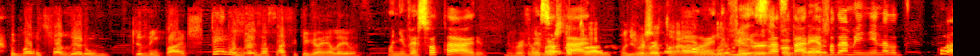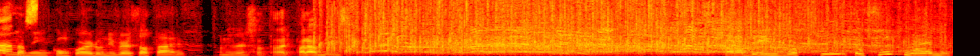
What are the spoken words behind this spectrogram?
vamos fazer um desempate. Quem dos dois você acha que ganha, Leila? Universitário. Universo Universitário. Otário. Universitário. Pô, ele fez as tarefas da menina de 5 Eu anos. também concordo, Universo Otário. Universitário, parabéns, cara. Parabéns, você. Seus cinco anos.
